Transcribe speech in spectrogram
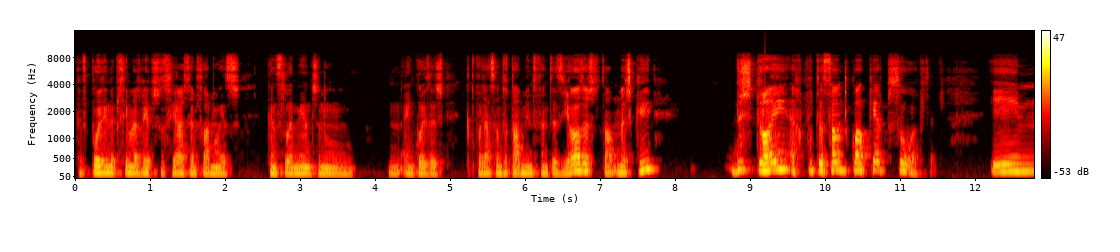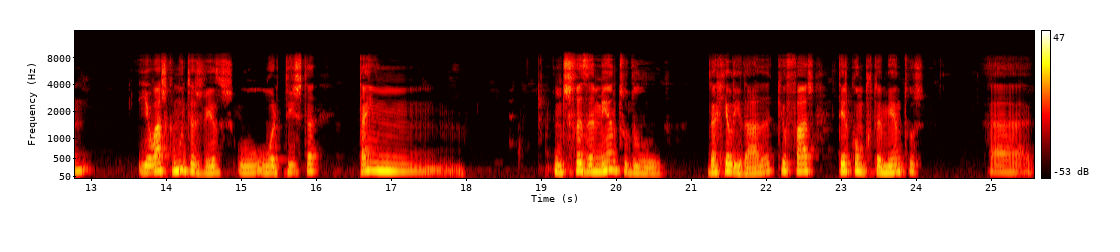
que depois, ainda por cima, as redes sociais transformam esses cancelamentos em coisas que depois já são totalmente fantasiosas, total, mas que destroem a reputação de qualquer pessoa, percebes? E, e eu acho que muitas vezes o, o artista tem um, um desfazamento do, da realidade que o faz ter comportamentos uh,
